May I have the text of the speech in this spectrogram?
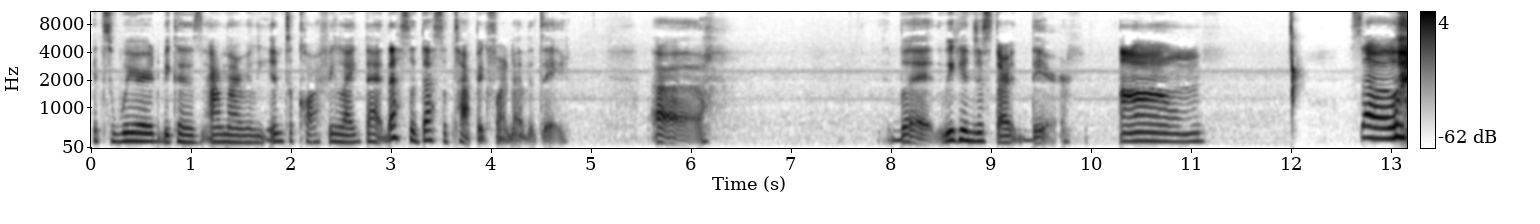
It's weird because I'm not really into coffee like that. That's a that's a topic for another day. Uh but we can just start there. Um so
